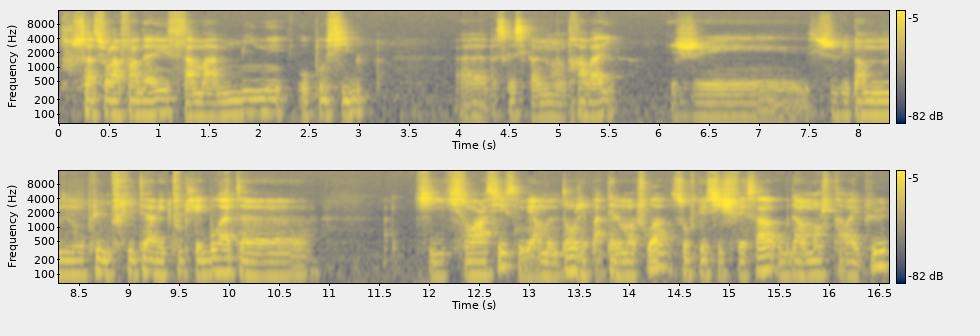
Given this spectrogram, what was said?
Tout ça sur la fin d'année, ça m'a miné au possible. Euh, parce que c'est quand même mon travail. Je vais pas non plus me friter avec toutes les boîtes euh, qui, sont racistes, mais en même temps, j'ai pas tellement le choix. Sauf que si je fais ça, au bout d'un moment, je travaille plus.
